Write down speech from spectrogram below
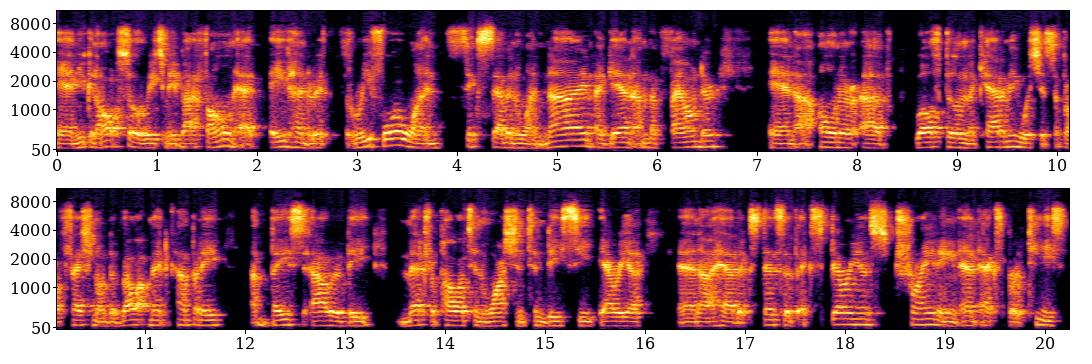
And you can also reach me by phone at 800 341 6719. Again, I'm the founder and uh, owner of Wealth Building Academy, which is a professional development company. Based out of the metropolitan Washington, D.C. area and I have extensive experience, training, and expertise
